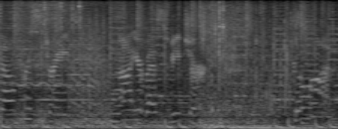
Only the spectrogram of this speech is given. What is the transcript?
Self-restraint. Not your best feature. Go on.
